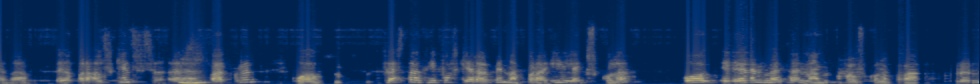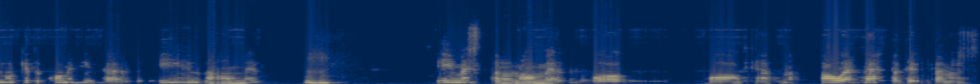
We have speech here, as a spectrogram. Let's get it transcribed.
eða, eða bara allskynns mm -hmm. uh, bakgrunn og flesta af því fólki er að vinna bara í leikskóla og er með þennan háskóla bakgrunn og getur komið hingað í námið mm -hmm. í mestaranámið og, og hérna, þá er þetta til dæmis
